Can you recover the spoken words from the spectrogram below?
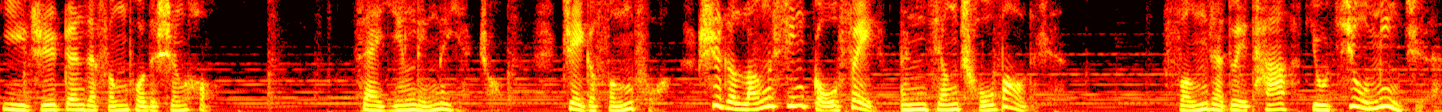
一直跟在冯婆的身后。在银铃的眼中，这个冯婆是个狼心狗肺、恩将仇报的人。冯家对他有救命之恩，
